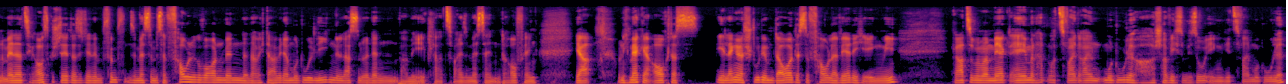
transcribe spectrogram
und am Ende hat sich herausgestellt, dass ich dann im fünften Semester ein bisschen faul geworden bin. Dann habe ich da wieder ein Modul liegen gelassen und dann war mir eh klar, zwei Semester hinten draufhängen. Ja, und ich merke ja auch, dass je länger das Studium dauert, desto fauler werde ich irgendwie. Gerade so, wenn man merkt, ey, man hat noch zwei, drei Module, oh, schaffe ich sowieso irgendwie zwei Module.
